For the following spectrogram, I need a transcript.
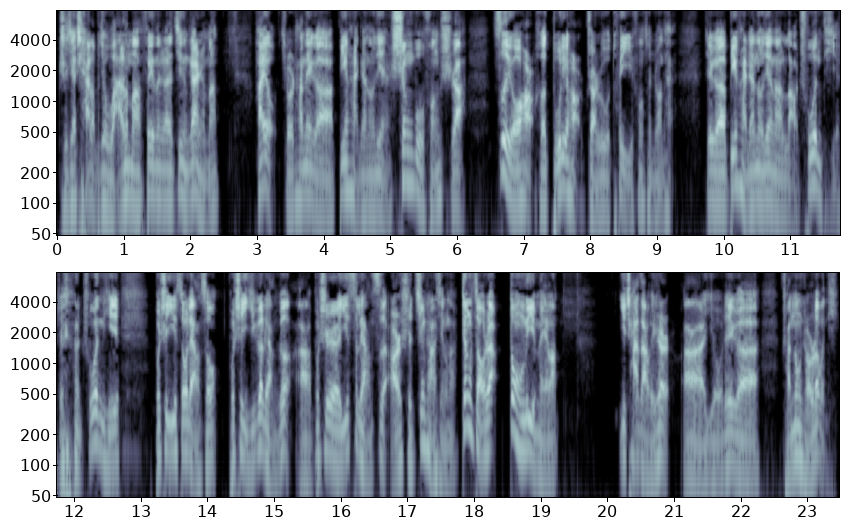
直接拆了不就完了吗？费那个劲干什么？还有就是他那个滨海战斗舰生不逢时啊，自由号和独立号转入退役封存状态。这个滨海战斗舰呢老出问题，这个 出问题不是一艘两艘，不是一个两个啊，不是一次两次，而是经常性的。正走着动力没了，一查咋回事儿啊？有这个传动轴的问题，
